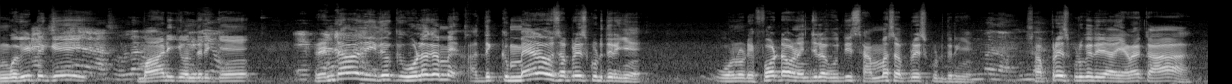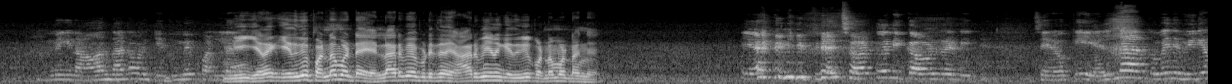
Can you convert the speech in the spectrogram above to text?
உங்கள் வீட்டுக்கு. மாடிக்கு வந்திருக்கேன். ரெண்டாவது இதுக்கு உலகமே அதுக்கு மேலே ஒரு சர்ப்ரைஸ் கொடுத்துருக்கேன். உன்னுடைய ஃபோட்டோவை நெஞ்சில் குத்தி செம்ம சர்ப்ரைஸ் கொடுத்துருக்கேன். சர்ப்ரைஸ் கொடுக்க தெரியாது. எனக்கா? நீ எனக்கு எதுவுமே பண்ண மாட்டேன். எல்லாருமே அப்படி தான் யாருமே எனக்கு எதுவுமே பண்ண மாட்டாங்க. நீ பேச்சாட்டுல நீ கவுண்டர் நீ சரி ஓகே எல்லாருக்குமே இந்த வீடியோ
